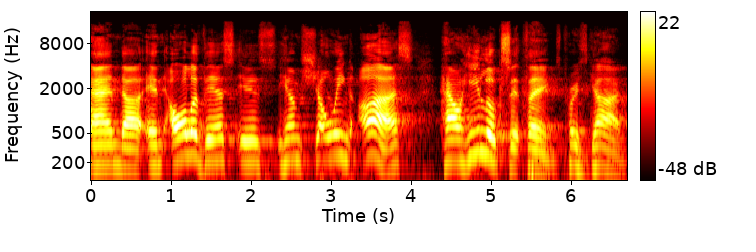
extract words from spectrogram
And, uh, and all of this is Him showing us how He looks at things. Praise God.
